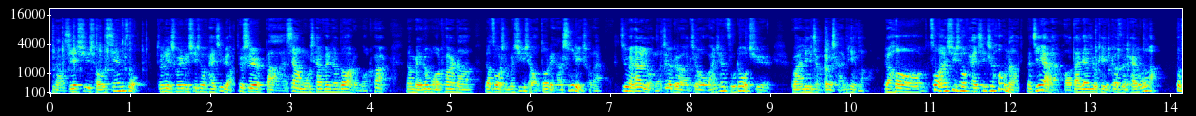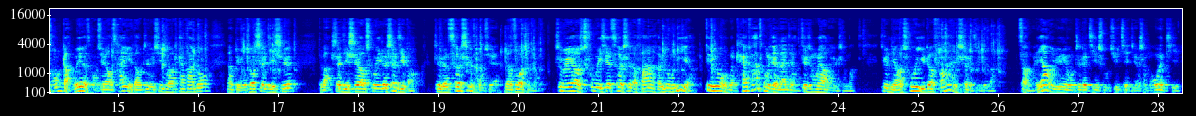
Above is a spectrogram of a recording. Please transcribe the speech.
哪些需求先做，整理出一个需求排期表，就是把项目拆分成多少个模块，那每个模块呢要做什么需求都给它梳理出来。基本上有了这个，就完全足够去管理整个产品了。然后做完需求排期之后呢，那接下来好，大家就可以各自开工了。不同岗位的同学要参与到这个需求开发中。那比如说设计师，对吧？设计师要出一个设计稿。这个测试同学要做什么？是不是要出一些测试的方案和用例啊？对于我们开发同学来讲，最重要的是什么？就是你要出一个方案设计，对吧？怎么样运用这个技术去解决什么问题，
